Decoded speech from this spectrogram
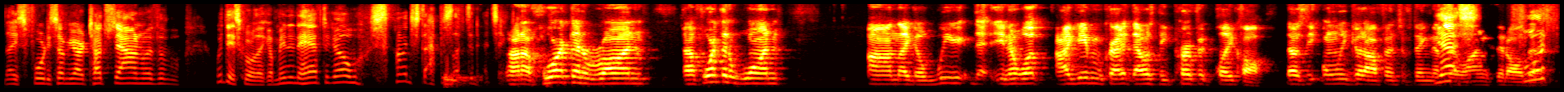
Nice forty some yard touchdown with a what they score like a minute and a half to go. So much time was left in that. On a fourth and a run, a fourth and one, on like a weird. You know what? I gave him credit. That was the perfect play call. That was the only good offensive thing that Yes. the Lions did all day. Fourth,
